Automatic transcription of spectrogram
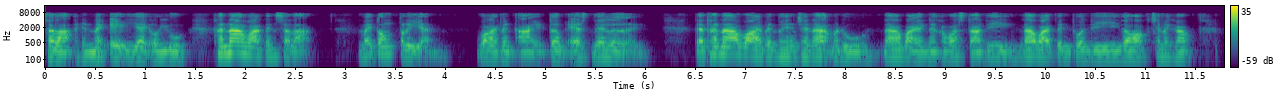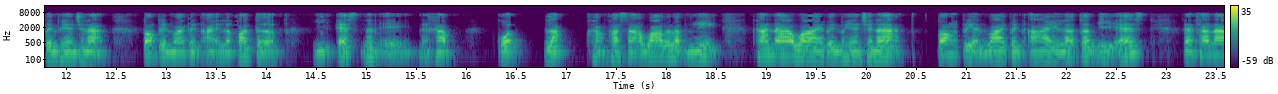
สระเห็นไหม a e i o u ถ้าหน้า y เป็นสระไม่ต้องเปลี่ยน y เป็น i เติม s ได้เลย แต่ถ้าหน้า y เป็นพยัญชนะมาดูหน้า y ในคำว่า study หน้า y เป็นตัว d dog ใช่ไหมครับ เป็นพยัญชนะ ต้องเปลี่ยน y เป็น i แล้วก็เติม es นั่นเองนะครับ กฎหลักทางภาษาว่าไว้แบบนี้ ถ้าหน้า y เป็นพยัญชนะ ต้องเปลี่ยน y เป็น i แล้วเติม es แต่ถ้าหน้า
